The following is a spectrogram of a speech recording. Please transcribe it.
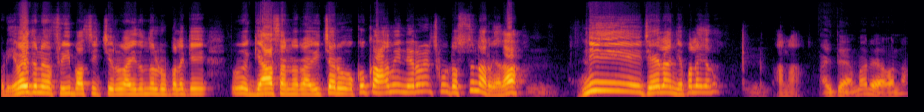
ఇప్పుడు ఏవైతే ఉన్నాయో ఫ్రీ బస్ ఇచ్చారు ఐదు వందల రూపాయలకి గ్యాస్ అన్నారు అవి ఇచ్చారు ఒక్కొక్క హామీ నెరవేర్చుకుంటూ వస్తున్నారు కదా. అన్నీ చేయాలని చెప్పలే కదా. అన్న. అయితే మరి అవన్నా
